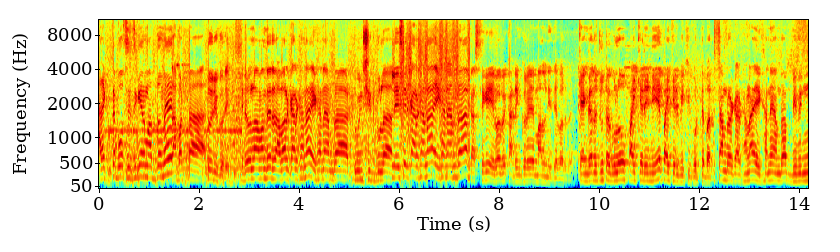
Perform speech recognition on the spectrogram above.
আরেকটা প্রসেসিং এর মাধ্যমে রাবারটা তৈরি করে। এটা হলো আমাদের রাবার কারখানা, এখানে আমরা টুইন শিটগুলা লেসের কারখানা, এখানে আমরা কাছ থেকে এভাবে কাটিং করে মাল নিতে পারবে। ক্যাঙ্গারু জুতাগুলো পাইকারি নিয়ে পাইকারি বিক্রি করতে পারবে। চামড়ার কারখানা, এখানে আমরা বিভিন্ন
